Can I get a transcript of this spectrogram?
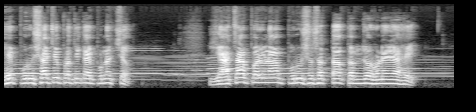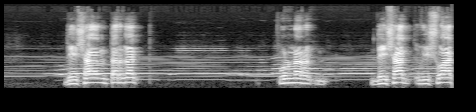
हे पुरुषाचे प्रतीक आहे पुनश्च. याचा परिणाम पुरुष सत्ता कमजोर होण्याने आहे. देशांतर्गत पूर्ण र- देशात विश्वात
